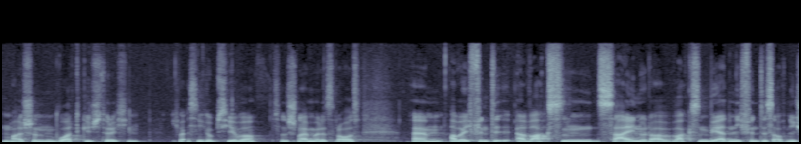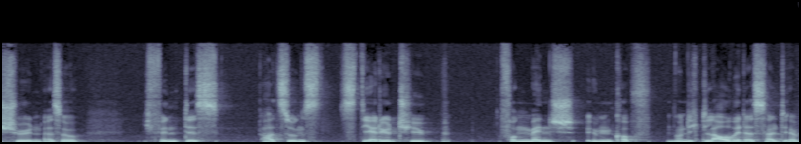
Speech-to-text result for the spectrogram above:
Mal schon ein Wort gestrichen. Ich weiß nicht, ob es hier war, sonst schneiden wir das raus. Ähm, aber ich finde, erwachsen sein oder erwachsen werden, ich finde das auch nicht schön. Also, ich finde, das hat so ein Stereotyp von Mensch im Kopf. Und ich glaube, dass halt er,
